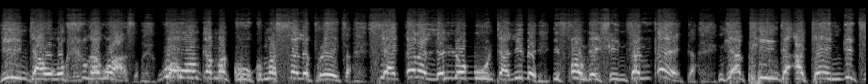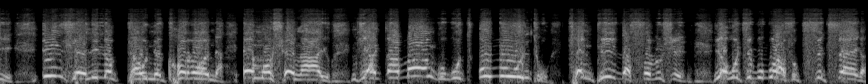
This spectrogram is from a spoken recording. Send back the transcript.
indawo ngokuhluka kwazo kuwo wonke amagugu ma celebrate siyacela leli lobuntu alibe ifoundation sangiqeda ngiyaphinda again ngithi indlela ilockdown necorona emoshe ngayo ngiyacabanga ukuthi ubuntu can be the solution yokuthi kukwazi ukufikseka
